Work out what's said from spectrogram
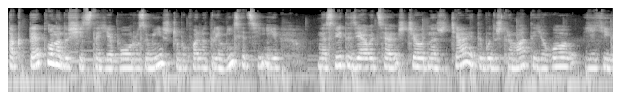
так тепло на душі стає, бо розумієш, що буквально три місяці і на світі з'явиться ще одне життя, і ти будеш тримати його її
